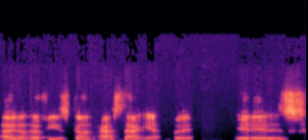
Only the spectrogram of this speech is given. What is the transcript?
I don't know if he's gone past that yet, but it is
